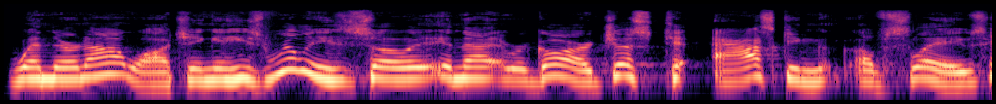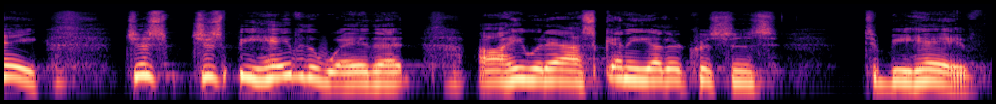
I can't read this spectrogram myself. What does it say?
when they're not watching. And he's really, so in that regard, just asking of slaves, hey, just, just behave the way that uh, he would ask any other Christians to behave.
